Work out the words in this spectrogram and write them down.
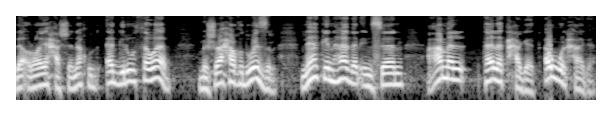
لا رايح عشان أخد أجر وثواب مش رايح أخد وزر. لكن هذا الإنسان عمل ثلاث حاجات. أول حاجة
